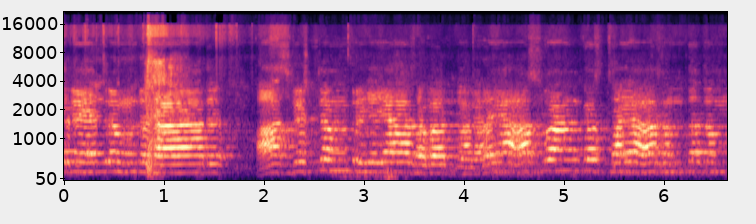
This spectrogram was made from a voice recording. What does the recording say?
त्रिनेत्रं दधात् आश्लिष्टं प्रियया सपद्मकरया स्वाङ्कस्थया सन्ततम्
